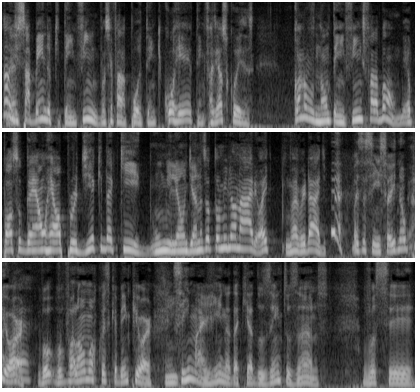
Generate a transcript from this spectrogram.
não, né? de sabendo que tem fim, você fala, pô, eu tenho que correr, eu tenho que fazer as coisas. Quando não tem fim, você fala, bom, eu posso ganhar um real por dia que daqui um milhão de anos eu tô milionário. Olha, não é verdade? É, mas assim, isso aí não é o pior. É. Vou, vou falar uma coisa que é bem pior. Sim. Você imagina daqui a 200 anos, você.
